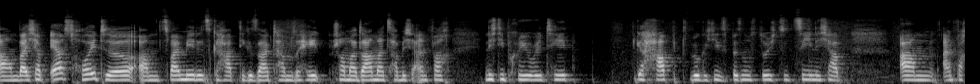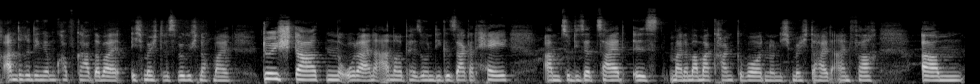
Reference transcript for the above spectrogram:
ähm, weil ich habe erst heute ähm, zwei Mädels gehabt, die gesagt haben, so hey, schau mal, damals habe ich einfach nicht die Priorität gehabt, wirklich dieses Business durchzuziehen. Ich habe ähm, einfach andere Dinge im Kopf gehabt, aber ich möchte das wirklich nochmal durchstarten oder eine andere Person, die gesagt hat, hey, ähm, zu dieser Zeit ist meine Mama krank geworden und ich möchte halt einfach, ähm,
